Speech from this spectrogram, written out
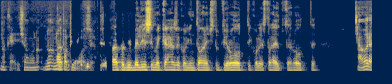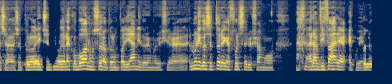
Ok, diciamo no, no, non proprio rose. Fatto di bellissime case con gli intonici tutti rotti, con le strade tutte rotte. Ah, ora c'è, c'è però l'incentivo dell'eco bonus, ora per un po' di anni dovremmo riuscire... L'unico settore che forse riusciamo a ravvivare è quello. I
